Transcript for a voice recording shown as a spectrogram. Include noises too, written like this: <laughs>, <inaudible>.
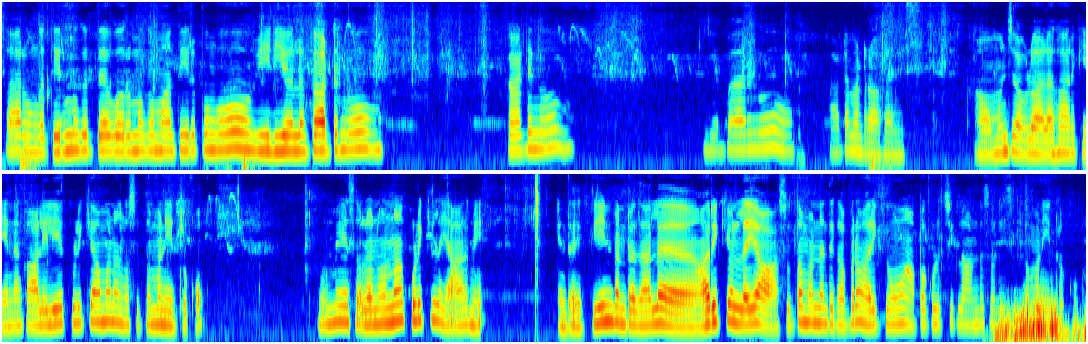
சார் உங்கள் திருமுகத்தை ஒரு முகமாக திருப்புங்கோ வீடியோவில் காட்டுங்கோ. காட்டுங்க இங்கே பாருங்க. காட்ட மாட்றான் ஃப்ரெண்ட்ஸ். அவன் மூஞ்சி அவ்வளோ அழகாக இருக்கு. ஏன்னா காலையிலேயே குளிக்காமல் நாங்கள் சுத்தம் பண்ணிகிட்ருக்கோம் உண்மையை சொல்லணுன்னா குளிக்கல யாருமே. இந்த க்ளீன் பண்ணுறதால அரிக்கும் இல்லையா? சுத்தம் பண்ணதுக்கப்புறம் அரிக்கும். அப்போ குளிச்சிக்கலான்னு சொல்லி சுத்தம் பண்ணிகிட்ருக்கோம்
